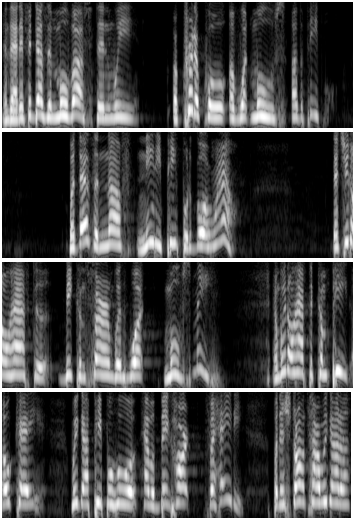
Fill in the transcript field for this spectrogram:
And that if it doesn't move us, then we are critical of what moves other people. But there's enough needy people to go around that you don't have to be concerned with what moves me. And we don't have to compete. Okay, we got people who have a big heart for Haiti, but in Strong Tower, we got a,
